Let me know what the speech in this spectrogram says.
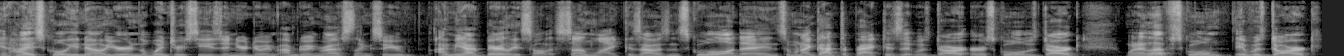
in high school, you know, you're in the winter season. You're doing I'm doing wrestling, so you. I mean, I barely saw the sunlight because I was in school all day, and so when I got to practice, it was dark. Or school it was dark. When I left school, it was dark.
